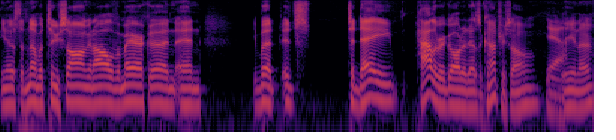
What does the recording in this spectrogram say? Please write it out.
you know, it's the number two song in all of America, and and but it's today highly regarded as a country song. Yeah. you know,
